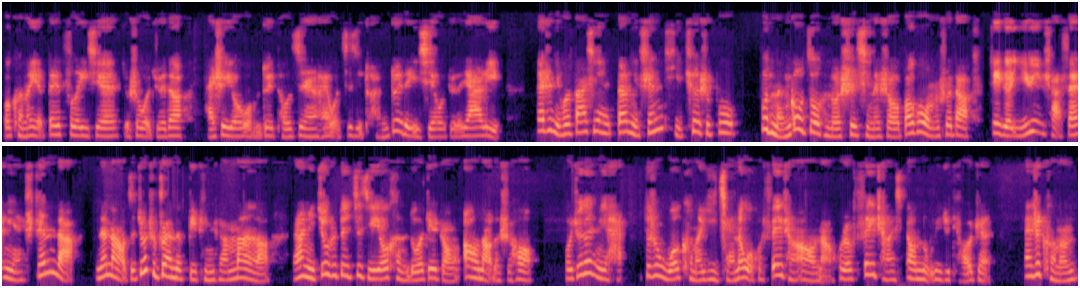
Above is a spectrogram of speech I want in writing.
我可能也背负了一些，就是我觉得还是有我们对投资人还有我自己团队的一些，我觉得压力。但是你会发现，当你身体确实不不能够做很多事情的时候，包括我们说到这个一孕傻三年，是真的，你的脑子就是转的比平常慢了，然后你就是对自己有很多这种懊恼的时候，我觉得你还就是我可能以前的我会非常懊恼，或者非常要努力去调整，但是可能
